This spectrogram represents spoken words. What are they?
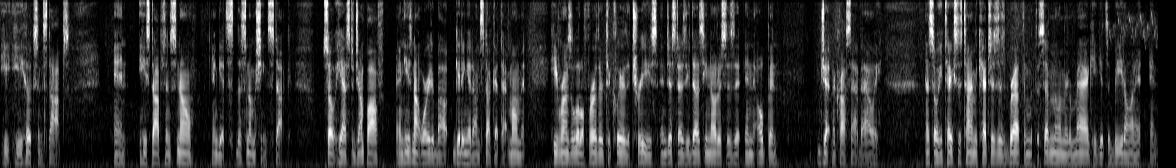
he he hooks and stops, and he stops in snow and gets the snow machine stuck. So he has to jump off and he's not worried about getting it unstuck at that moment. He runs a little further to clear the trees, and just as he does, he notices it in the open, jetting across that valley. And so he takes his time, he catches his breath, and with the 7 millimeter mag, he gets a bead on it and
